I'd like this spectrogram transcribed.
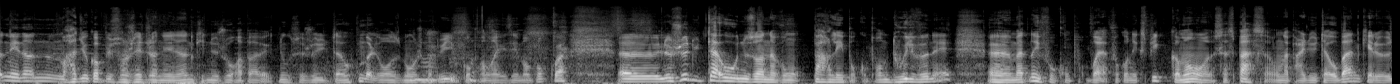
John Lennon, Radio Campus Angers, John Lennon qui ne jouera pas avec nous ce jeu du Tao malheureusement aujourd'hui, vous comprendrez aisément pourquoi. Euh, le jeu du Tao, nous en avons parlé pour comprendre d'où il venait. Euh, maintenant, il faut qu'on voilà, faut explique comment euh, ça se passe. On a parlé du Taoban, qui est le,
